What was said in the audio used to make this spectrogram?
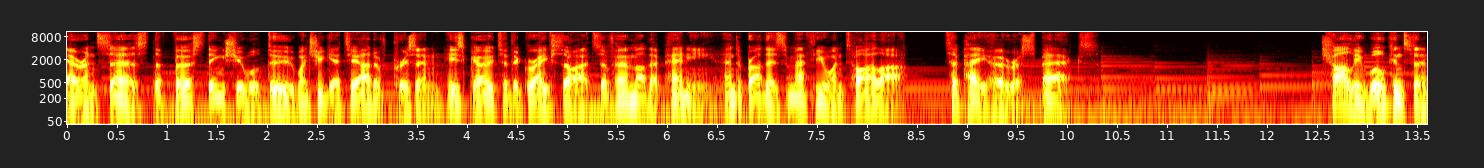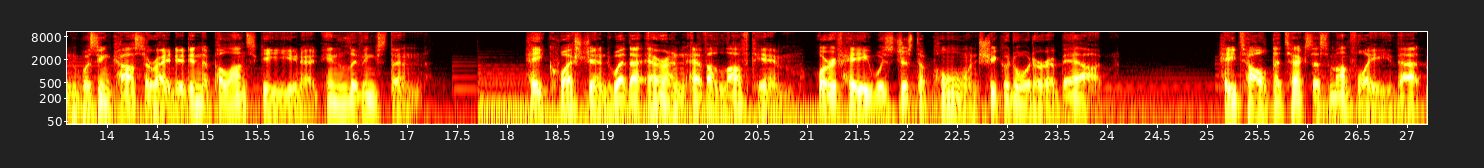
Erin says the first thing she will do when she gets out of prison is go to the gravesites of her mother Penny and brothers Matthew and Tyler to pay her respects. Charlie Wilkinson was incarcerated in the Polunsky unit in Livingston. He questioned whether Erin ever loved him or if he was just a pawn she could order about. He told the Texas Monthly that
